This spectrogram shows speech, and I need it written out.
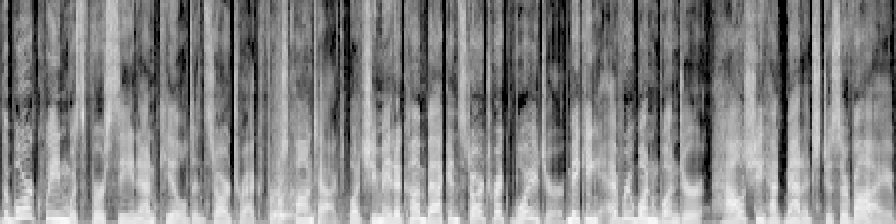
The Borg Queen was first seen and killed in Star Trek First Contact, but she made a comeback in Star Trek Voyager, making everyone wonder how she had managed to survive.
